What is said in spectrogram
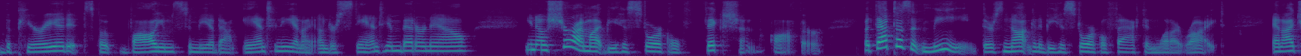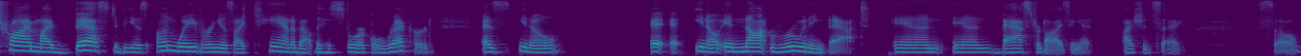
the period, it spoke volumes to me about Antony, and I understand him better now. You know, sure, I might be a historical fiction author, but that doesn't mean there's not going to be historical fact in what I write. And I try my best to be as unwavering as I can about the historical record as, you know, eh, eh, you know, in not ruining that and and bastardizing it, I should say. So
